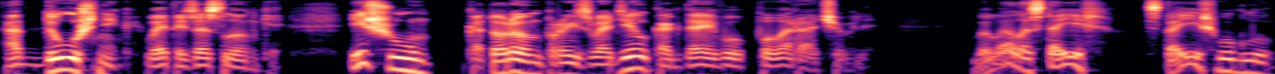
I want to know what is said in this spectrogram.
отдушник в этой заслонке и шум, который он производил, когда его поворачивали. Бывало, стоишь, стоишь в углу,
